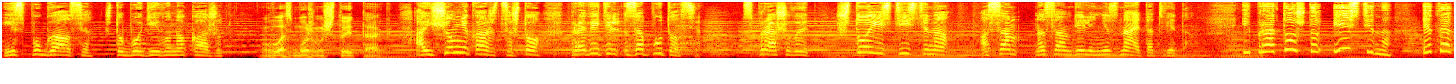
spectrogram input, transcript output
и испугался, что боги его накажут. Возможно, что и так. А еще мне кажется, что правитель запутался. Спрашивает, что есть истина, а сам на самом деле не знает ответа. И про то, что истина – это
